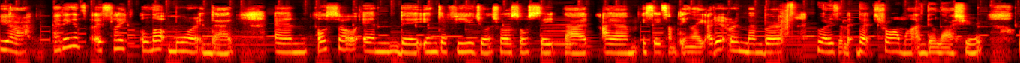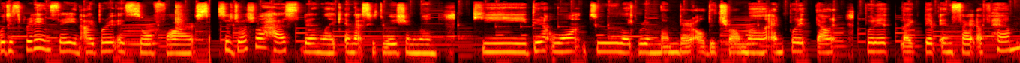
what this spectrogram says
Yeah, I think it's it's like a lot more in that, and also in the interview, Joshua also said that I am. Um, he said something like I didn't remember what is it that trauma until last year, which is pretty insane. I buried it so far. So, so Joshua has been like in that situation when he didn't want to like remember all the trauma and put it down put it like deep inside of him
